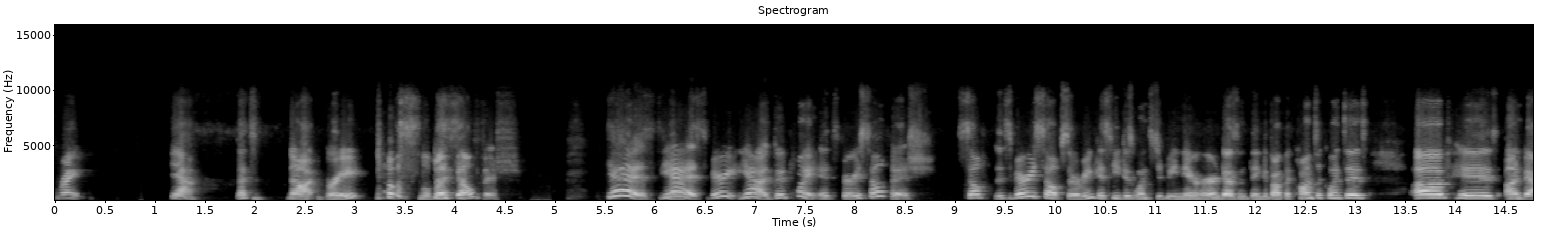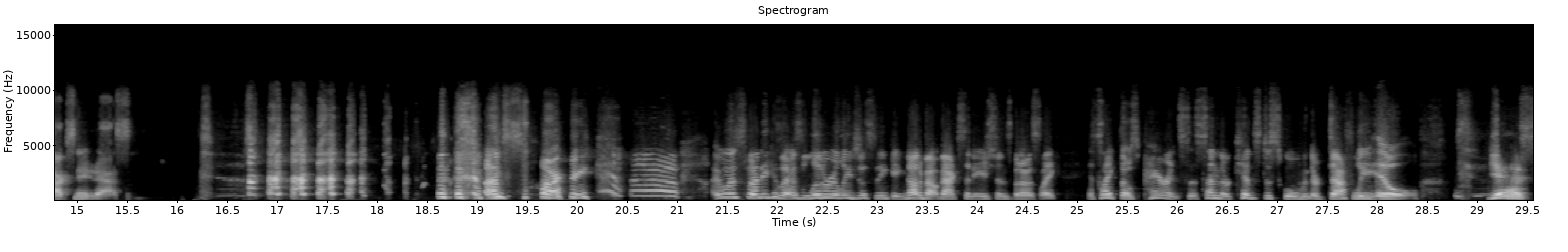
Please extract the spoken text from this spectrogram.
Right. Yeah, that's not great. That was A little bit selfish. Yes, yes, very yeah, good point. It's very selfish. Self it's very self-serving because he just wants to be near her and doesn't think about the consequences of his unvaccinated ass. I'm sorry. Ah, it was funny because I was literally just thinking not about vaccinations, but I was like, it's like those parents that send their kids to school when they're deathly ill. Yes.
